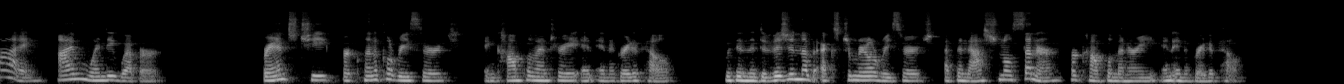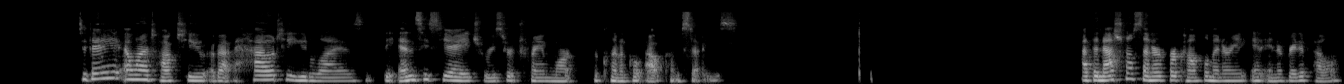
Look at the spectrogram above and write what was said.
Hi, I'm Wendy Weber, Branch Chief for Clinical Research in Complementary and Integrative Health within the Division of Extramural Research at the National Center for Complementary and Integrative Health. Today, I want to talk to you about how to utilize the NCCIH research framework for clinical outcome studies. At the National Center for Complementary and Integrative Health,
